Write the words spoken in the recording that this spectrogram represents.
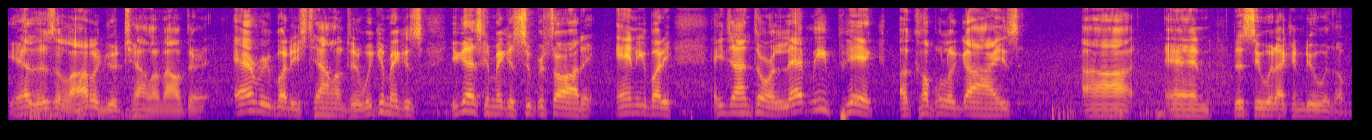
Yeah, there's a lot of good talent out there. Everybody's talented. We can make us. You guys can make a superstar out of anybody. Hey, John Thorne, let me pick a couple of guys, uh, and let's see what I can do with them.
